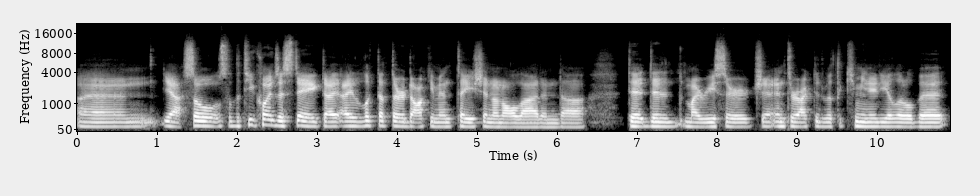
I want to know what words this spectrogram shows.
and yeah. So so the two coins I staked. I, I looked at their documentation and all that, and uh, did did my research, interacted with the community a little bit.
